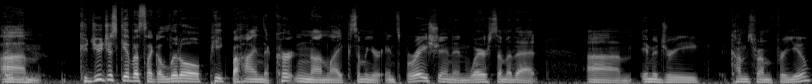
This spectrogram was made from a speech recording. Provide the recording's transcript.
um, you. could you just give us like a little peek behind the curtain on like some of your inspiration and where some of that um, imagery comes from for you?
